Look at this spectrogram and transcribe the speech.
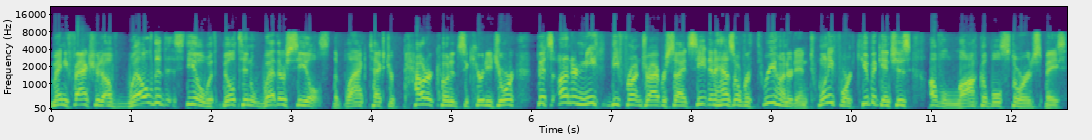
Manufactured of welded steel with built-in weather seals, the black texture powder-coated security drawer fits underneath the front driver's side seat and has over 324 cubic inches of lockable storage space.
